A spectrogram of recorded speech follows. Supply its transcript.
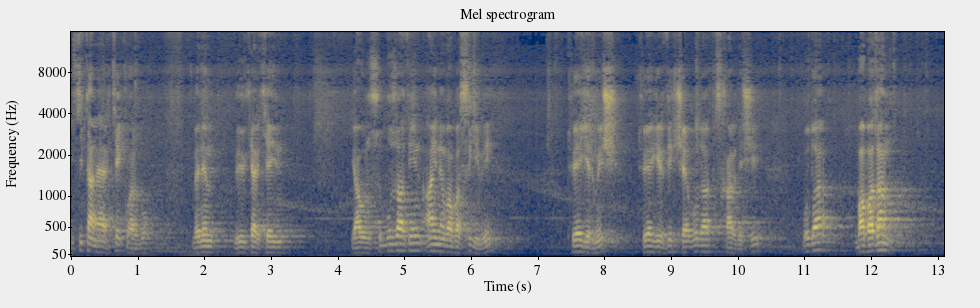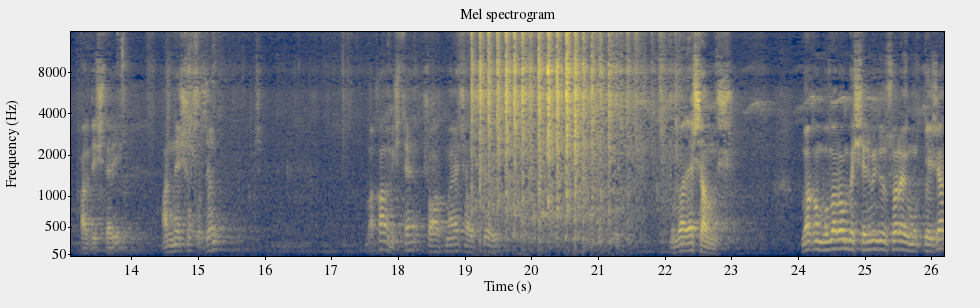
iki tane erkek var bu. Benim büyük erkeğin yavrusu. Bu zaten aynı babası gibi. Tüye girmiş. Tüye girdikçe bu da kız kardeşi. Bu da babadan kardeşleri. Anne şu kızın. Bakalım işte çoğaltmaya çalışıyoruz. Bunlar eş almış. Bakın bunlar 15-20 gün sonra yumurtlayacak.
